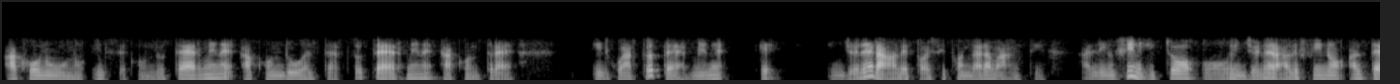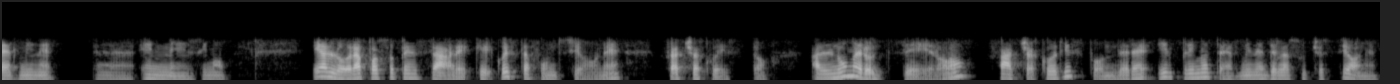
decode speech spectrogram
A con 1 il secondo termine, A con 2 il terzo termine, A con 3 il quarto termine e in generale poi si può andare avanti all'infinito o in generale fino al termine eh, ennesimo. E allora posso pensare che questa funzione faccia questo. Al numero 0 faccia corrispondere il primo termine della successione.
